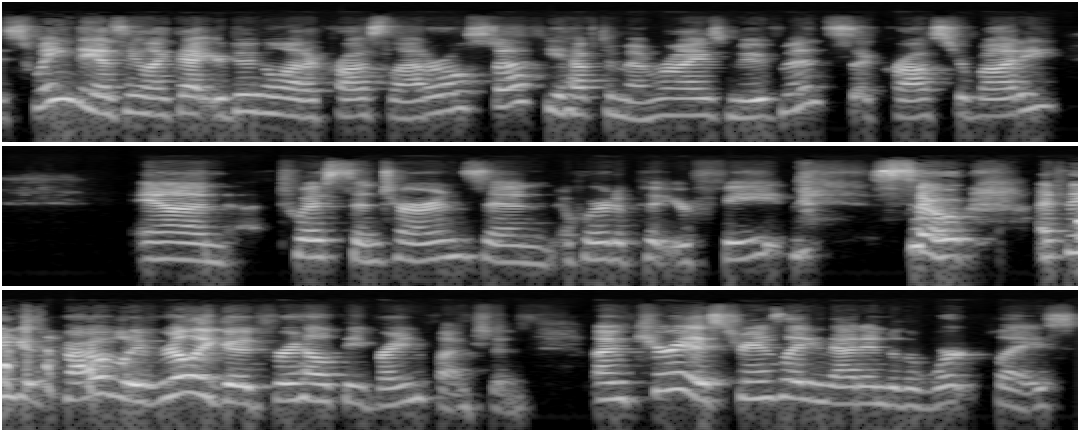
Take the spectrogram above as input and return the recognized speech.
swing dancing like that, you're doing a lot of cross lateral stuff. You have to memorize movements across your body and twists and turns and where to put your feet. so I think it's probably really good for healthy brain function. I'm curious, translating that into the workplace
